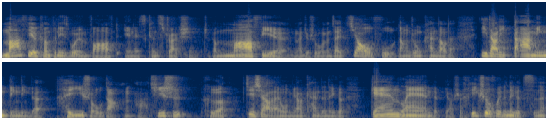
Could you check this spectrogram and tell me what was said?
？Mafia companies were involved in its construction。这个 Mafia，那就是我们在《教父》当中看到的意大利大名鼎鼎的黑手党啊，其实和接下来我们要看的那个 gangland 表示黑社会的那个词呢，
